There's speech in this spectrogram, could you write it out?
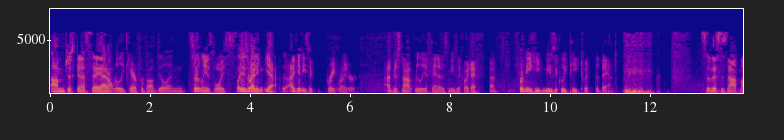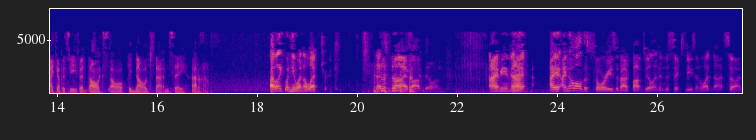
I'm just gonna say I don't really care for Bob Dylan. Certainly his voice. Like his writing, yeah, I get he's a great writer. I'm just not really a fan of his music. Like I, I for me, he musically peaked with the band. so this is not my cup of tea, but I'll I'll acknowledge that and say I don't know. I like when he went electric. That's my Bob Dylan. I mean, I, I I know all the stories about Bob Dylan in the '60s and whatnot, so I'm.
